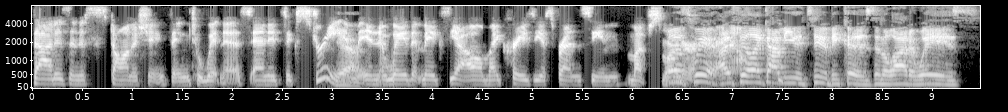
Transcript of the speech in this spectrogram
that is an astonishing thing to witness and it's extreme Yeah. in a way that makes yeah all my craziest friends seem much smarter it's weird. right I feel like I'm you too because in a lot of ways,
